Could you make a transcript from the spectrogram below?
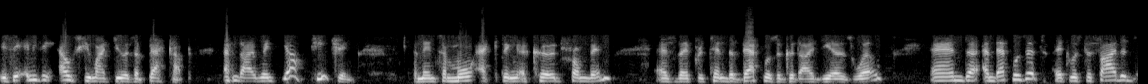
Is there anything else you might do as a backup?" And I went, yeah, teaching. And then some more acting occurred from them as they pretended that was a good idea as well. And, uh, and that was it. It was decided,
